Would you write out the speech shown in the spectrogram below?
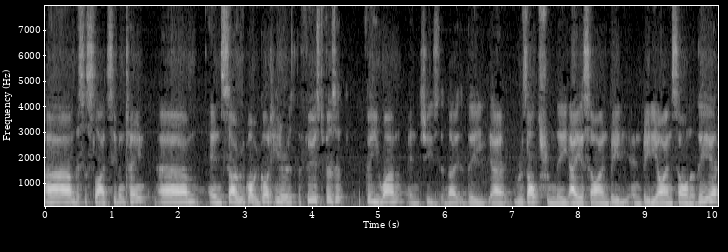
Um, this is slide 17. and so we've, what we've got here is the first visit, V1, and she's the, the uh, results from the ASI and, BD, and BDI and so on are there.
